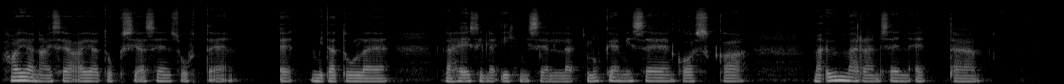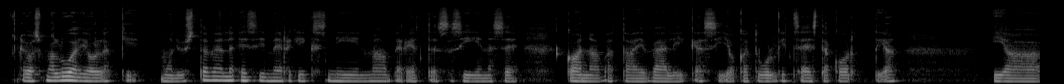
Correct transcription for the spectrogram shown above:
hajanaisia ajatuksia sen suhteen, että mitä tulee läheisille ihmiselle lukemiseen, koska mä ymmärrän sen, että jos mä luen jollekin mun ystävälle esimerkiksi, niin mä oon periaatteessa siinä se kanava tai välikäsi, joka tulkitsee sitä korttia. Ja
